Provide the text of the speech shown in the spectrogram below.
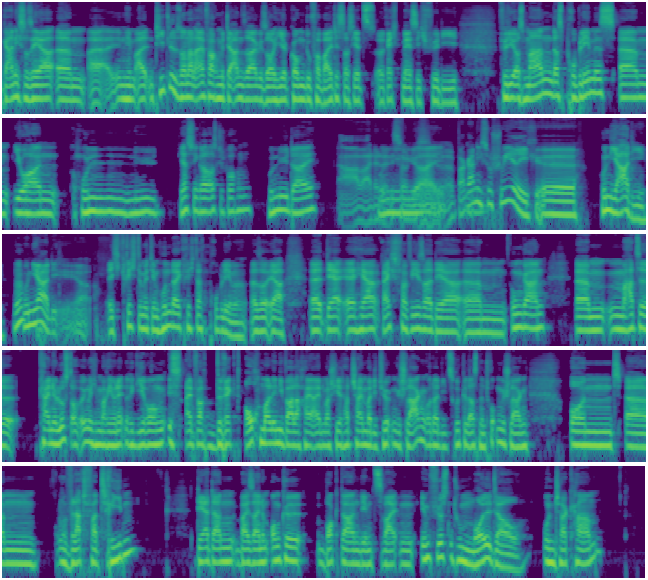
gar nicht so sehr ähm, äh, in dem alten Titel, sondern einfach mit der Ansage, so hier komm, du verwaltest das jetzt rechtmäßig für die für die Osmanen. Das Problem ist, ähm, Johann Hunü, wie hast du ihn gerade ausgesprochen? Hunüdai? Ah, warte, das ist so nicht, äh, war gar nicht so schwierig. Äh, Hunyadi, ne? Hunyadi, ja. Ich kriegte mit dem Hyundai kriegte das Probleme. Also ja, äh, der äh, Herr Reichsverweser der ähm, Ungarn ähm, hatte keine Lust auf irgendwelche Marionettenregierungen, ist einfach direkt auch mal in die Walachei einmarschiert, hat scheinbar die Türken geschlagen oder die zurückgelassenen Truppen geschlagen und ähm, Vlad vertrieben, der dann bei seinem Onkel Bogdan II. im Fürstentum Moldau unterkam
